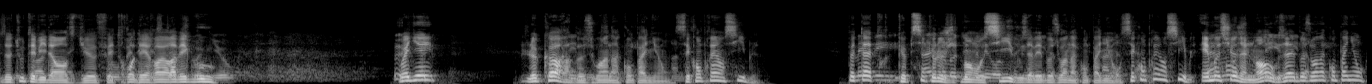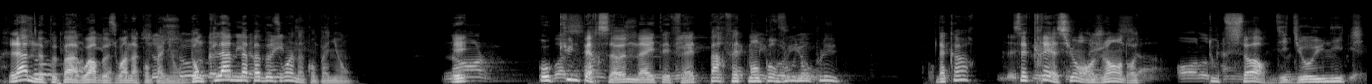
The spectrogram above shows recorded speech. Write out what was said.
De toute évidence, Dieu fait trop d'erreurs avec vous. Voyez, le corps a besoin d'un compagnon, c'est compréhensible. Peut-être que psychologiquement aussi, vous avez besoin d'un compagnon, c'est compréhensible. Émotionnellement, vous avez besoin d'un compagnon. L'âme ne peut pas avoir besoin d'un compagnon, donc l'âme n'a pas besoin d'un compagnon. Et aucune personne n'a été faite parfaitement pour vous non plus. D'accord? Cette création engendre toutes sortes d'idiots uniques.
